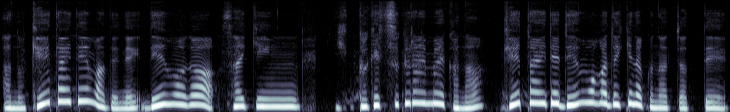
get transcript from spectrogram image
あの携帯電話でね電話が最近1ヶ月ぐらい前かな？携帯で電話ができなくなっちゃって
